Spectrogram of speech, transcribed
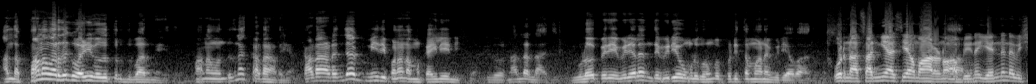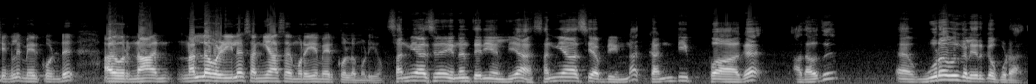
அந்த பணம் வர்றதுக்கு வழி வகுத்துருது பாருங்க இது. பணம் வந்ததுன்னா கடன் அடையும். கடன் அடைஞ்சா மீதி பணம் நம்ம கையிலேயே நிற்கும் இது ஒரு நல்ல லாஜிக் இவ்வளோ பெரிய வீடியோல இந்த வீடியோ உங்களுக்கு ரொம்ப பிடித்தமான வீடியோவா இருக்கும். ஒரு நான் சன்னியாசியா மாறணும். அப்படின்னா என்னென்ன விஷயங்களை மேற்கொண்டு அது ஒரு நா- நல்ல வழியில சன்னியாச முறையை மேற்கொள்ள முடியும்? சன்னியாசினா என்னன்னு தெரியும் இல்லையா? சன்னியாசி அப்படின்னா கண்டிப்பாக அதாவது உறவுகள் இருக்கக்கூடாது.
